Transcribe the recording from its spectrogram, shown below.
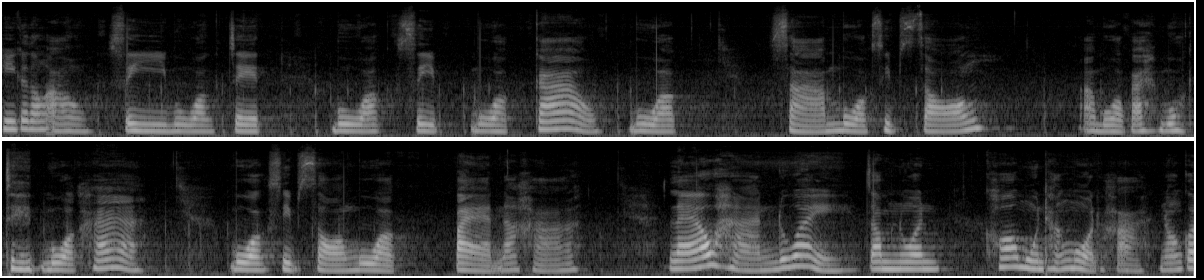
พี่ก็ต้องเอา 4 บวก 7 บวก 10 บวก 9 บวก 3 บวก 12อะบวกไป บวก 7 บวก 5 บวก 12 บวก 8 นะคะ แล้วหารด้วยจำนวนข้อมูลทั้งหมดค่ะ น้องก็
